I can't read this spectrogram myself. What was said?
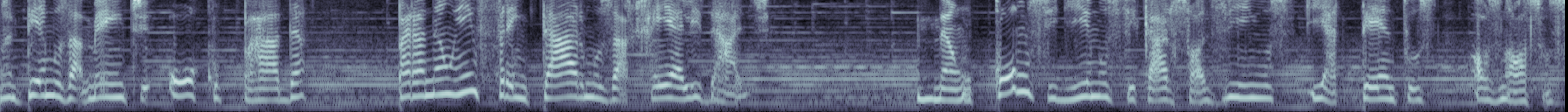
mantemos a mente ocupada para não enfrentarmos a realidade. Não conseguimos ficar sozinhos e atentos aos nossos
